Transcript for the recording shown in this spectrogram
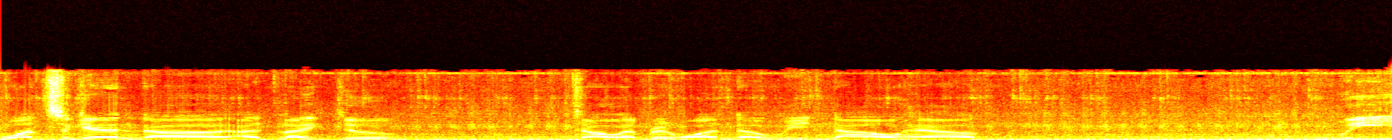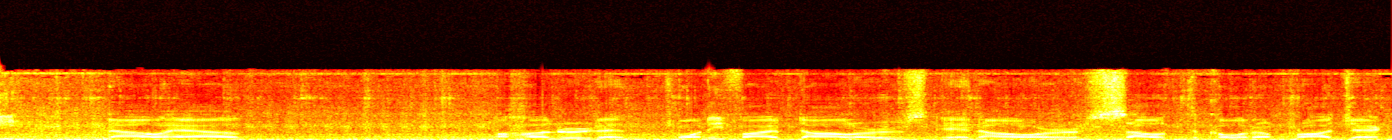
Once again, uh, I'd like to tell everyone that we now have, we now have $125 in our South Dakota project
